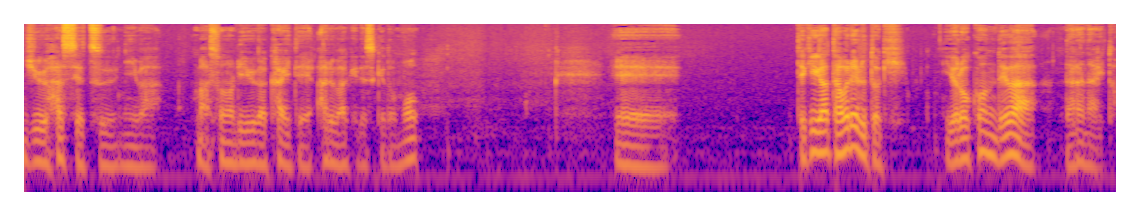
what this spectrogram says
18節には、まあ、その理由が書いてあるわけですけども、えー、敵が倒れる時喜んではならないと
